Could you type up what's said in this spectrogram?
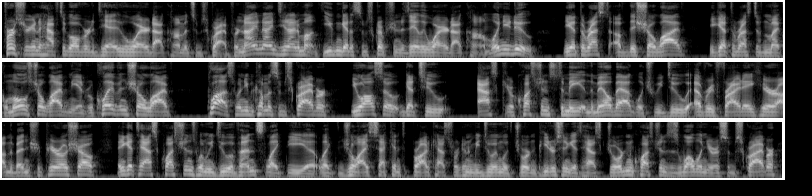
first you're going to have to go over to dailywire.com and subscribe. For $9.99 a month, you can get a subscription to dailywire.com. When you do, you get the rest of this show live, you get the rest of the Michael Knowles show live and the Andrew Klavan show live. Plus, when you become a subscriber, you also get to ask your questions to me in the mailbag, which we do every Friday here on the Ben Shapiro Show. And you get to ask questions when we do events like the uh, like the July 2nd broadcast we're going to be doing with Jordan Peterson. You get to ask Jordan questions as well when you're a subscriber.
